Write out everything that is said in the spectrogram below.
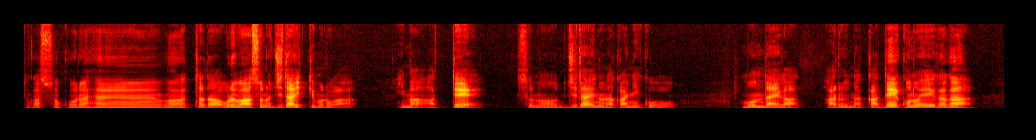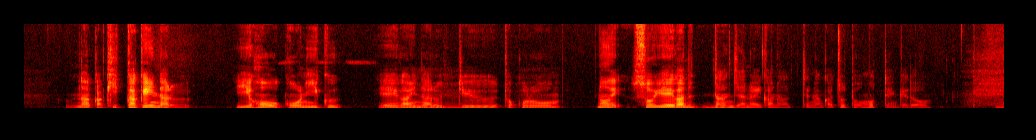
だからそこら辺はただ俺はその時代っていうものが今あってその時代の中にこう問題がある中でこの映画がなんかきっかけになるいい方向に行く映画になるっていうところのそういう映画なんじゃないかなってなんかちょっと思ってんけど。うー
